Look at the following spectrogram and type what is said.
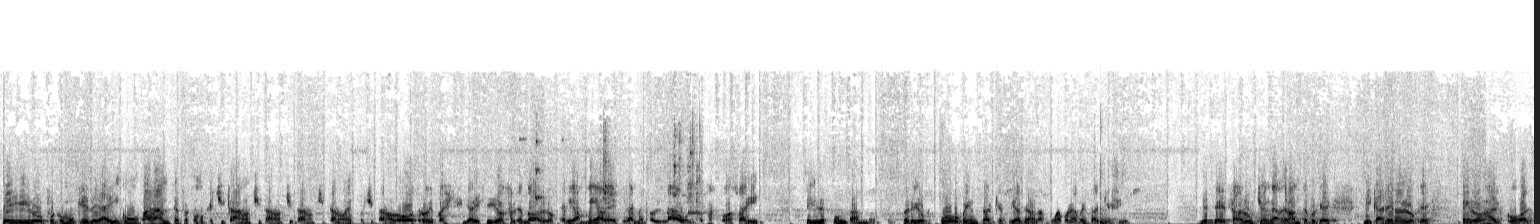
pero fue como que de ahí como para adelante fue como que chicano, chicano, chicano, chicano esto, chicano lo otro, y pues ya ahí siguió saliendo la lotería mía de tirarme todo el lado y todas esas cosas y seguir despuntando. Pero yo puedo pensar que, fíjate, ahora me poner a pensar que sí. Desde esa lucha en adelante, porque mi carrera en lo que en los alcohol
